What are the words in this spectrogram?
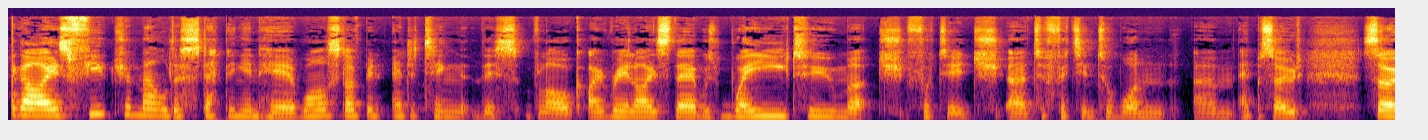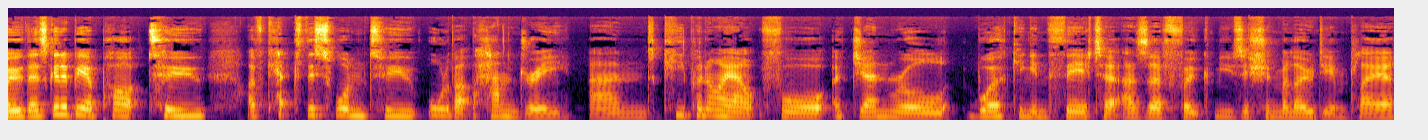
Hi guys, future Melda stepping in here. Whilst I've been editing this vlog, I realised there was way too much footage uh, to fit into one um, episode. So there's going to be a part two. I've kept this one to all about the handry and keep an eye out for a general working in theatre as a folk musician melodeon player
